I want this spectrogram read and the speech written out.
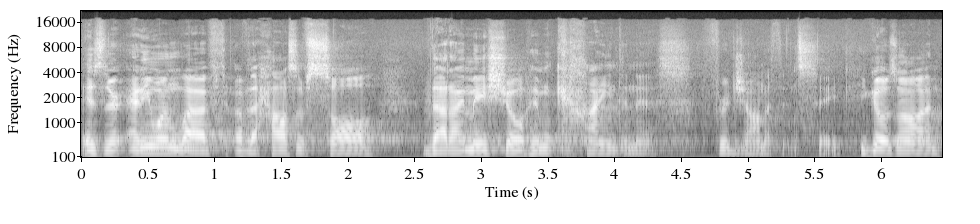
Is there anyone left of the house of Saul that I may show him kindness for Jonathan's sake? He goes on.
